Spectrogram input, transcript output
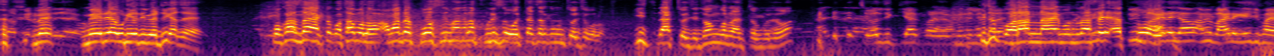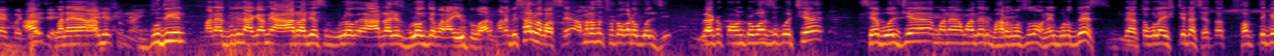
Rocket মে- উড়ে যাবে। মেরে উড়িয়ে দিবে ঠিক আছে? প্রকাশ দা একটা কথা বলো আমাদের পশ্চিমবাংলা পুলিশের অত্যাচার কেমন চলছে বলো? কি রাত চলছে? জঙ্গল রাত চলছে বুঝলো চলছে কি আর করা যাবে? মেনে কিছু করার নাই বন্ধুরা সে এত বাইরে যাও আমি বাইরে গেছি ভাই একবার ঠিক আছে? মানে আমি দুদিন মানে দুদিন আগে আমি আর রাজেশ ব্লগ আর রাজেশ ব্লগ যে ইউটিউবার মানে বিশাল ব্যাপার সে আমরা তো ছোটখাটো বলছি ও একটা কন্ট্রোভার্সি করছে সে বলছে মানে আমাদের ভারতবর্ষ তো অনেক বড় দেশ এতগুলো স্টেট আছে তা সব থেকে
